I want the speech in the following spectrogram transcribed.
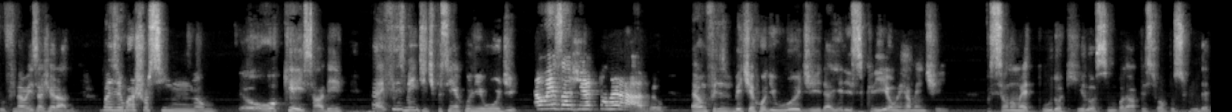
O final é exagerado. Mas eu acho assim. eu- eu- ok, sabe? É, infelizmente, tipo assim, é Hollywood. é um exagero tolerável. É, infelizmente é Hollywood, e daí eles criam realmente. O céu não é tudo aquilo, assim, quando é uma pessoa possuída.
